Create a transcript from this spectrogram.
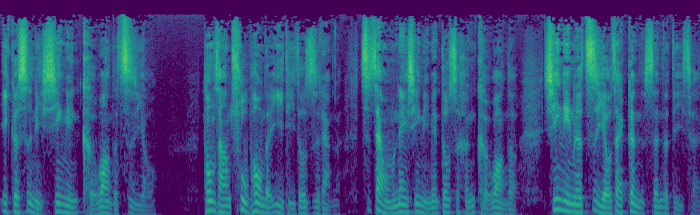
一个是你心灵渴望的自由。通常触碰的议题都是这两个，是在我们内心里面都是很渴望的。心灵的自由在更深的底层。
